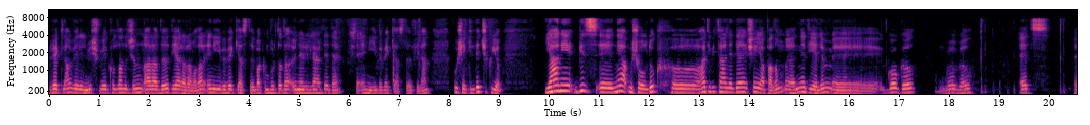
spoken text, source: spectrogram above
reklam verilmiş ve kullanıcının aradığı diğer aramalar en iyi bebek yastığı. Bakın burada da önerilerde de işte en iyi bebek yastığı filan bu şekilde çıkıyor. Yani biz e, ne yapmış olduk? E, hadi bir tane de şey yapalım. E, ne diyelim? E, Google Google Ads e,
